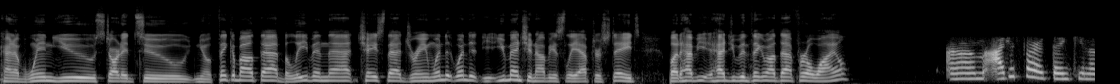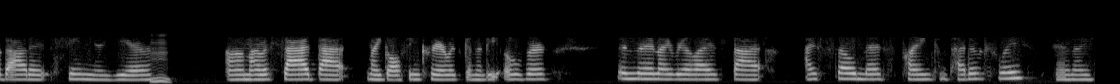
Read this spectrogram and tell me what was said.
kind of when you started to you know think about that believe in that chase that dream. When did when did you mentioned obviously after states but have you had you been thinking about that for a while? Um i just started thinking about it senior year. Mm-hmm. um i was sad that my golfing career was going to be over and then i realized that i still miss playing competitively and i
